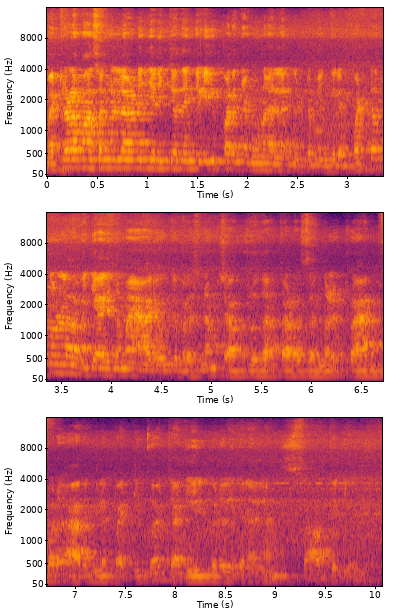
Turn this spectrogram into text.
മറ്റുള്ള മാസങ്ങളിലാണ് ജനിച്ചതെങ്കിൽ ഈ പറഞ്ഞ ഗുണമെല്ലാം കിട്ടുമെങ്കിലും പെട്ടെന്നുള്ള അവിചാരിതമായ ആരോഗ്യ പ്രശ്നം ശത്രുത തടസ്സങ്ങൾ ട്രാൻസ്ഫർ ആരെങ്കിലും പറ്റിക്കുക ചതിയിൽപ്പെടുക ഇതിനെല്ലാം സാധ്യതയുണ്ട്.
